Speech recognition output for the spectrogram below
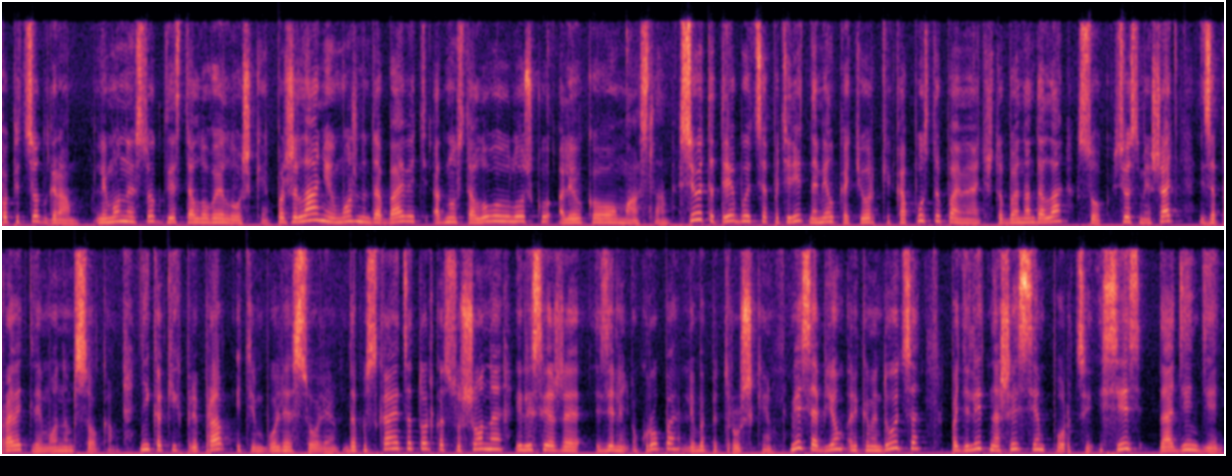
по 500 грамм. Лимонный сок 2 столовые ложки. По желанию можно добавить 1 столовую ложку оливкового масла. Все это требуется потереть на мелкой терке, капусту помять, чтобы она дала сок. Все смешать и заправить лимонным соком. Никаких приправ и тем более соли. Допускается только сушеная или свежая зелень укропа, либо петрушки. Весь объем рекомендуется поделить на 6-7 порций и съесть за один день.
